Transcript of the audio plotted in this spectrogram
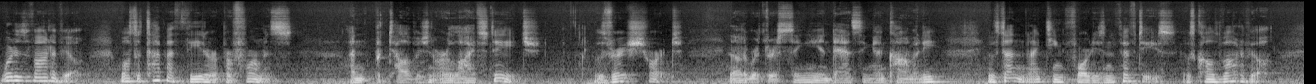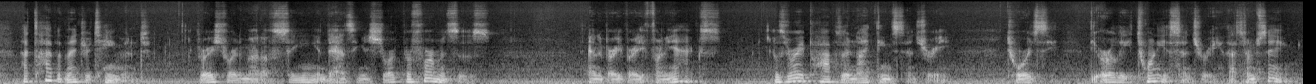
What is vaudeville? Well, it's a type of theater or performance on television or a live stage. It was very short. In other words, there's singing and dancing and comedy. It was done in the 1940s and 50s. It was called vaudeville, a type of entertainment. Very short amount of singing and dancing and short performances, and very, very funny acts. It was very popular in the 19th century, towards the early 20th century. That's what I'm saying.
